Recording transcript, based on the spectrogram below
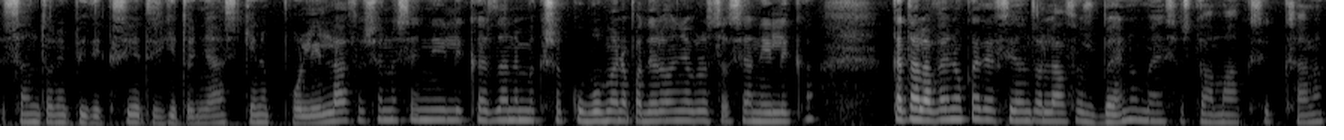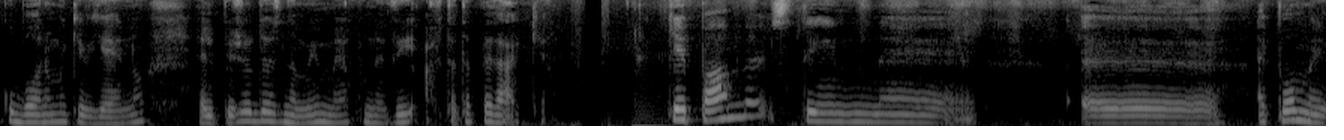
σαν τον επιδειξία της γειτονιάς και είναι πολύ λάθος ένας ενήλικας να είναι με ξακουμπωμένα παντελόνια μπροστά σε ανήλικα. Καταλαβαίνω κατευθείαν το λάθος, μπαίνω μέσα στο αμάξι, ξανά κουμπώνομαι και βγαίνω, ελπίζοντας να μην με έχουν δει αυτά τα παιδάκια. Και πάμε στην ε, ε, επόμενη,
